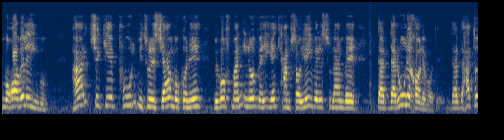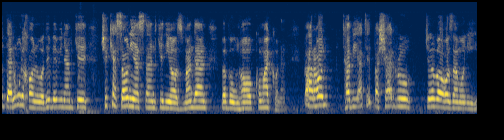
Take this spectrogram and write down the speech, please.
مقابل این بود. هر چه که پول می‌تونست جمع بکنه می‌گفت من اینو به یک همسایه‌ای برسونم به در درون خانواده در حتی درون خانواده ببینم که چه کسانی هستند که نیازمندند و به اونها کمک کنند. به هر حال طبیعت بشر رو جناب آقا زمانی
